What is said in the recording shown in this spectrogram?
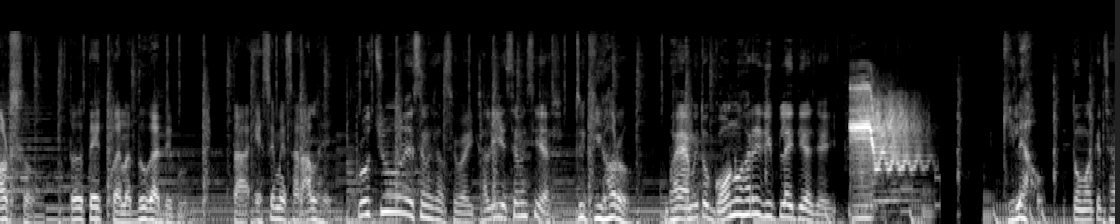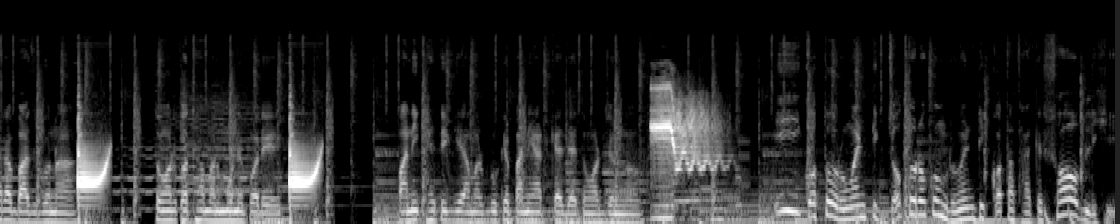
করছ তো তেক কয় না দুগা দিব। তা এস এম এস আর আলহে প্রচুর এস এম এস আছে ভাই খালি এস এম এসই আসে। তুই কি হরো? ভাই আমি তো গণহারে রিপ্লাই দিয়া যাই। গিলে হো? তোমাকে ছাড়া বাঁচবো না। তোমার কথা আমার মনে পড়ে। পানি খাইতে গিয়ে আমার বুকে পানি আটকে যায় তোমার জন্য। এই কত রোমান্টিক যত রকম রোমান্টিক কথা থাকে সব লিখি।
